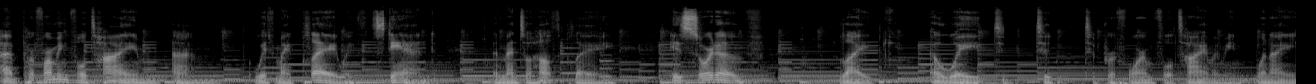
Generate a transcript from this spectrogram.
uh, performing full time um, with my play with Stand, the mental health play, is sort of like a way to to to perform full time. I mean when I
